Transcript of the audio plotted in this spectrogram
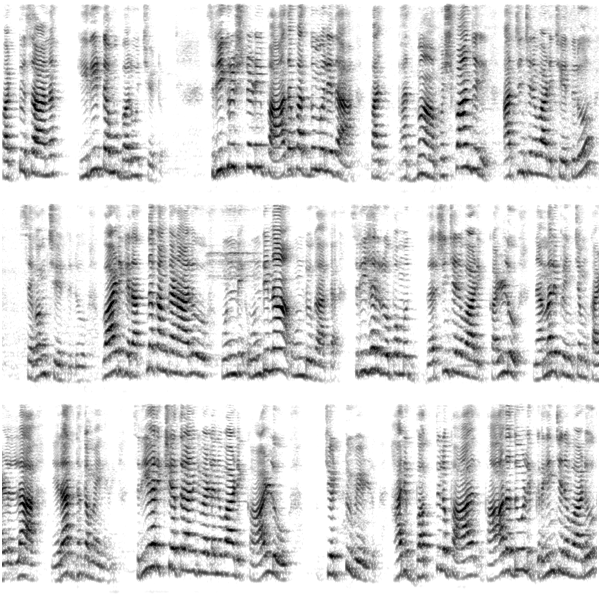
పట్టుసాన కిరీటము బరువు చెటు. శ్రీకృష్ణుడి పాదపద్మము లేదా పద్ పద్మ పుష్పాంజలి అర్చించిన వాడి చేతులు శవం చేతులు. వాడికి రత్న కంకణాలు ఉండి ఉండినా ఉండుగాక. శ్రీహరి రూపము దర్శించిన వాడి కళ్ళు నెమలి పెంచం కళ్ళల్లా నిరర్ధకమైనవి. శ్రీహరి క్షేత్రానికి వెళ్ళని వాడి కాళ్ళు చెట్టు వేళ్ళు. హరి భక్తుల పా పాదధూళి గ్రహించిన వాడు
